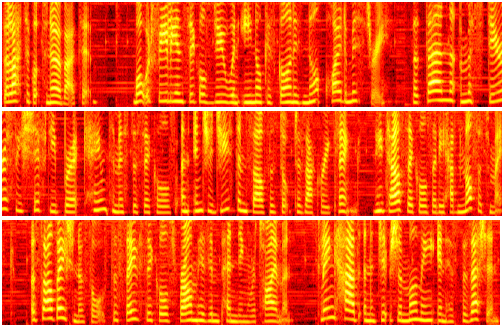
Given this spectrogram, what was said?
the latter got to know about it, what would Feely and Sickles do when Enoch is gone is not quite a mystery. But then, a mysteriously shifty Brick came to Mr. Sickles and introduced himself as Dr. Zachary Kling. He tells Sickles that he had an offer to make, a salvation of sorts to save Sickles from his impending retirement. Kling had an Egyptian mummy in his possession,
